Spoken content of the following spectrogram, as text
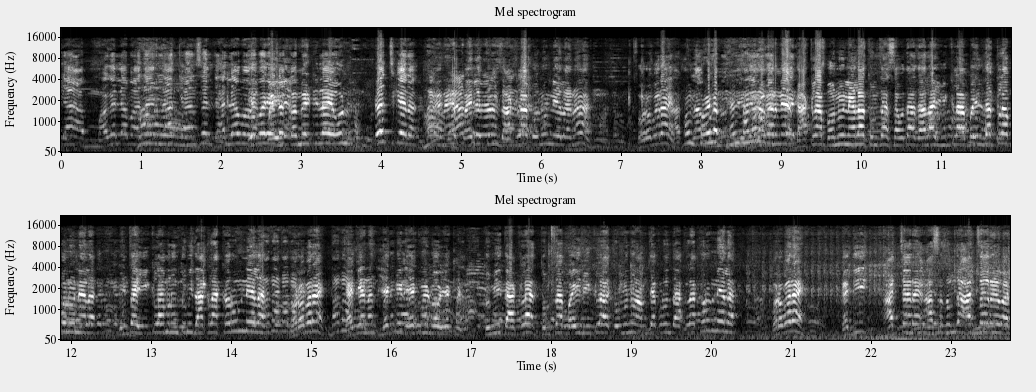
त्या मागल्या बाजारला कॅन्सल झाल्याबरोबर एका पहिले- कमिटीला येऊन टच केलं. पहिले तुम्ही दाखला बनवून नेला ना. बरोबर आहे? पण पहिलं फेल झालं ना. बरोबर नाही. दाखला बनवून नेला तुमचा सौदा झाला विकला बैल दाखला बनवून नेला. तुमचा इकला म्हणून तुम्ही दाखला करून नेला. बरोबर आहे? त्याच्यानंतर एक मिनिट एक मिनिट भाऊ एक मिनिट. तुम्ही दाखला तुमचा बैल विकला म्हणून आमच्याकडून दाखला करून नेला. बरोबर आहे? कधी आजचा रे असं समजा आजचा रविवार.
